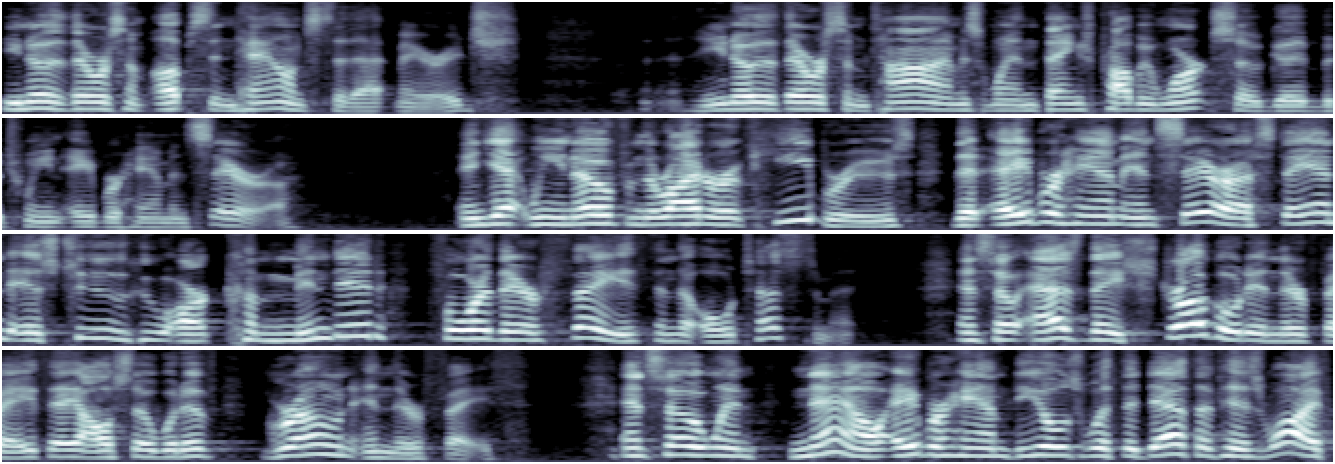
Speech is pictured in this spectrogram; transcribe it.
you know that there were some ups and downs to that marriage. You know that there were some times when things probably weren't so good between Abraham and Sarah. And yet we know from the writer of Hebrews that Abraham and Sarah stand as two who are commended for their faith in the Old Testament. And so as they struggled in their faith, they also would have grown in their faith. And so when now Abraham deals with the death of his wife,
